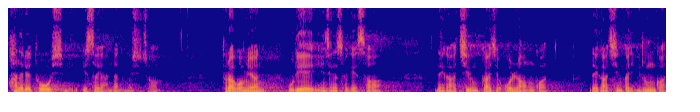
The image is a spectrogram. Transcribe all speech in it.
하늘의 도우심이 있어야 한다는 것이죠. 돌아보면 우리의 인생 속에서 내가 지금까지 올라온 것, 내가 지금까지 이룬 것,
